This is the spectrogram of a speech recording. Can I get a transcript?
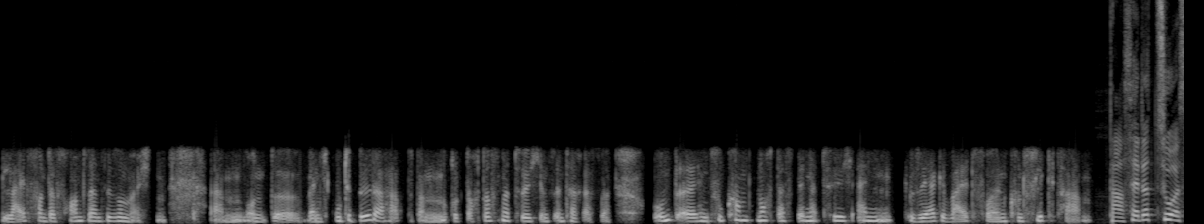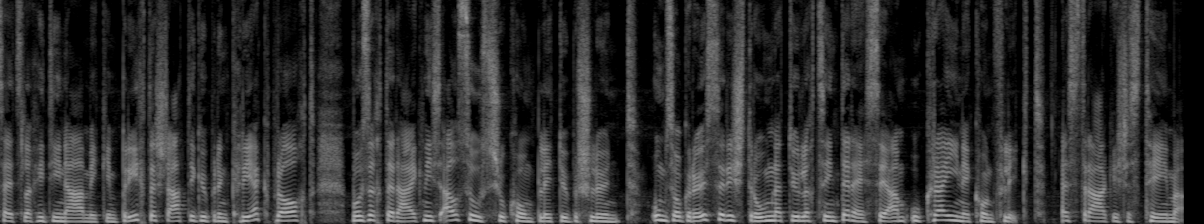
live von der Front, wenn sie so möchten. Ähm, und äh, wenn ich gute Bilder habe, dann rückt auch das natürlich ins Interesse. Und äh, hinzu kommt noch, dass wir natürlich einen sehr gewaltvollen Konflikt haben. Das hat eine zusätzliche Dynamik in Berichterstattung über einen Krieg gebracht, wo sich das Ereignis auch sonst schon komplett überschlönt. Umso grösser ist darum natürlich das Interesse am Ukraine-Konflikt. Ein tragisches Thema.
